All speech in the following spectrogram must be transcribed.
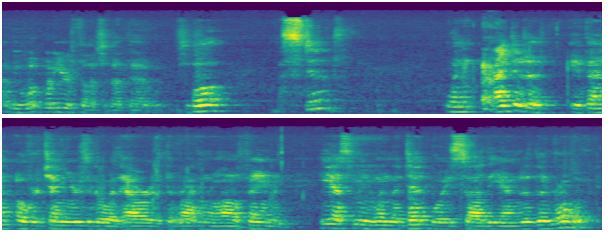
I mean, what, what are your thoughts about that? well, still, when I did an event over ten years ago with Howard at the Rock and Roll Hall of Fame, and he asked me when the Dead Boys saw the end of the road.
